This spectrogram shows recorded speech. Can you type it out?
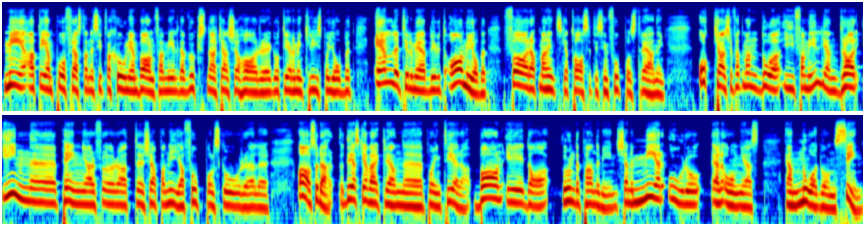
med att det är en påfrestande situation i en barnfamilj där vuxna kanske har eh, gått igenom en kris på jobbet eller till och med blivit av med jobbet för att man inte ska ta sig till sin fotbollsträning. Och kanske för att man då i familjen drar in eh, pengar för att eh, köpa nya fotbollsskor eller ja, sådär. Det ska jag verkligen poängtera. Barn idag under pandemin känner mer oro eller ångest än någonsin.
